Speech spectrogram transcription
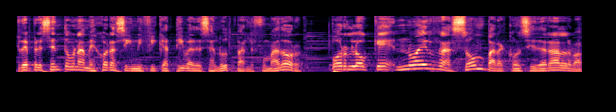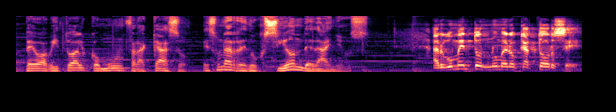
representa una mejora significativa de salud para el fumador, por lo que no hay razón para considerar al vapeo habitual como un fracaso, es una reducción de daños. Argumento número 14.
